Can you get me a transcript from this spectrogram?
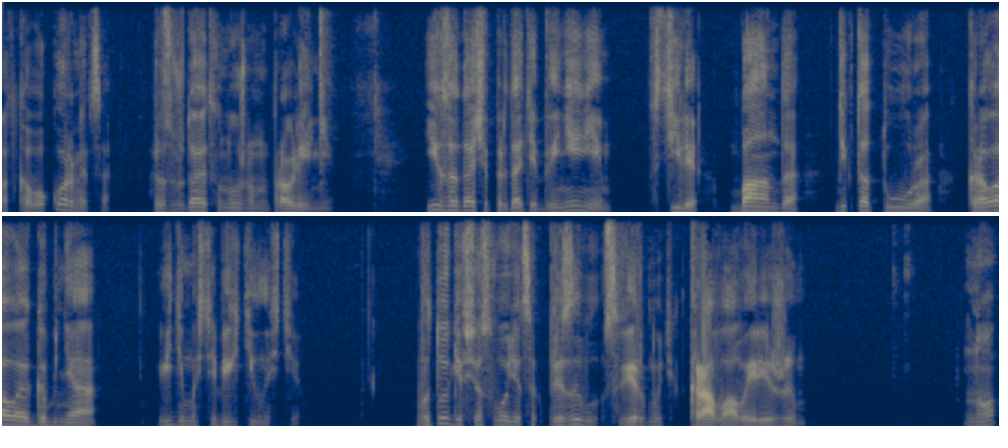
от кого кормится, рассуждают в нужном направлении. Их задача придать обвинениям в стиле «банда», «диктатура», «кровавая гобня» видимость объективности. В итоге все сводится к призыву свергнуть кровавый режим. Но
